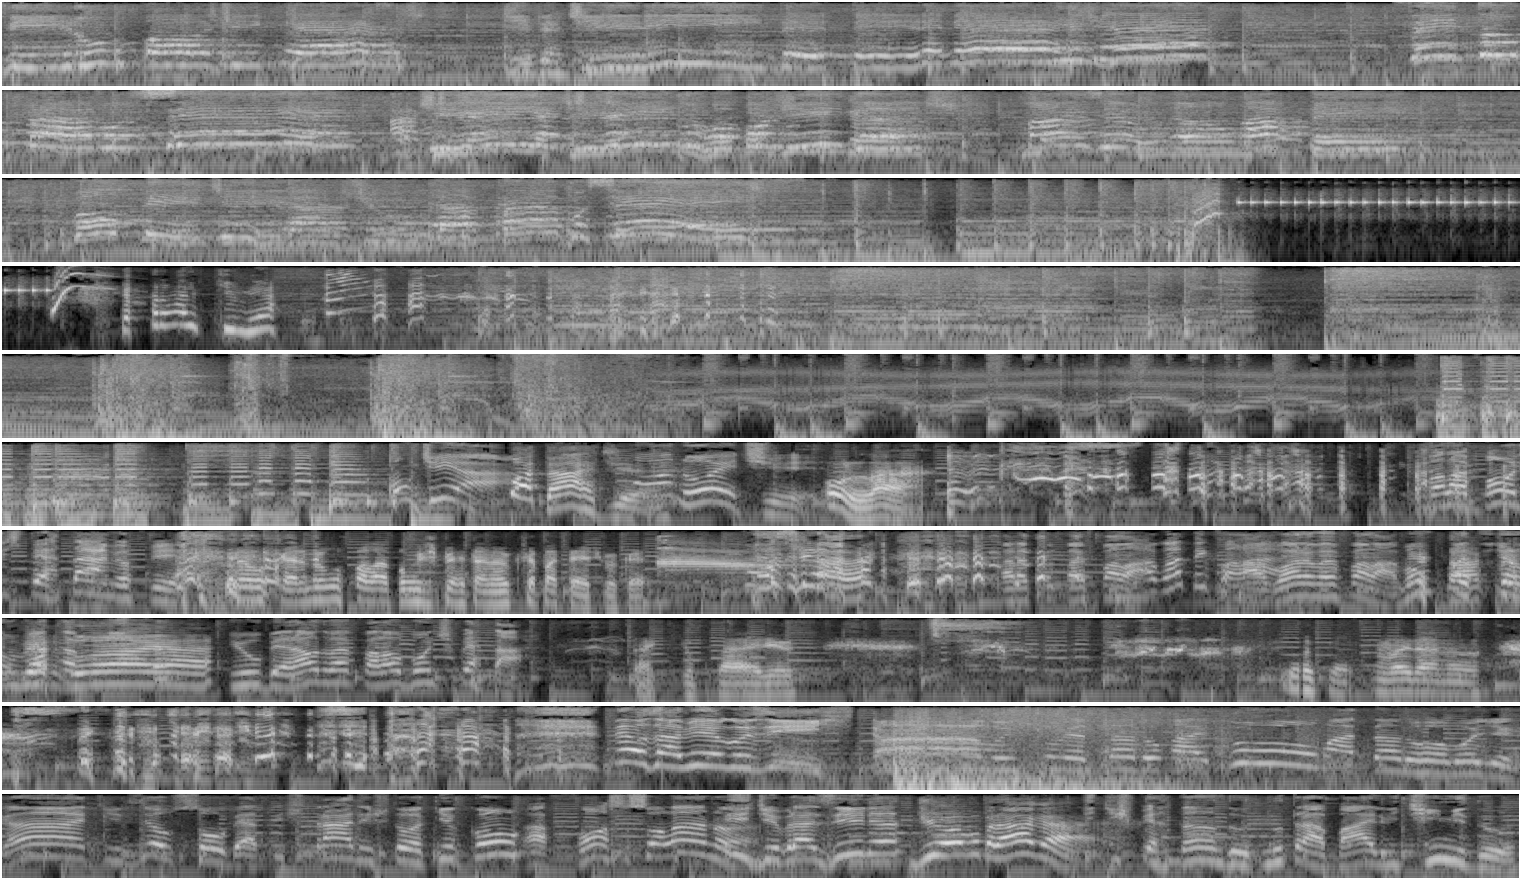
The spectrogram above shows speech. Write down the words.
ouvir um podcast, divertir e entreter MRG. Feito pra você. Atirei, atirei no robô gigante, mas eu não matei. Vou pedir ajuda pra vocês. Caralho, que merda. Bom dia! Boa tarde. Boa noite! Olá. Fala bom despertar, meu filho! Não, cara, não vou falar bom despertar não, que isso é patético, cara. Você! Cara, tu vai falar. Agora tem que falar. Agora vai falar. Vamos Tá fazer com um vergonha. E o Beraldo vai falar o bom despertar. Tá que o pariu. Não vai dar, não. Meus amigos, estamos começando mais um Matando Robôs Gigantes. Eu sou o Beto Estrada e estou aqui com Afonso Solano! e de Brasília Diogo Braga. e despertando no trabalho e tímido.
